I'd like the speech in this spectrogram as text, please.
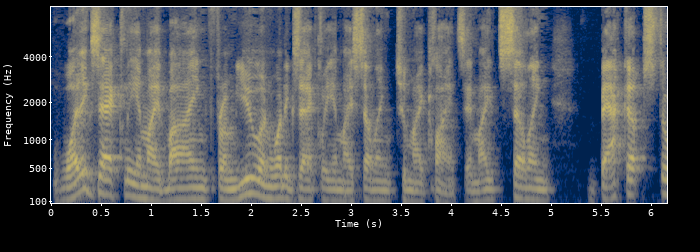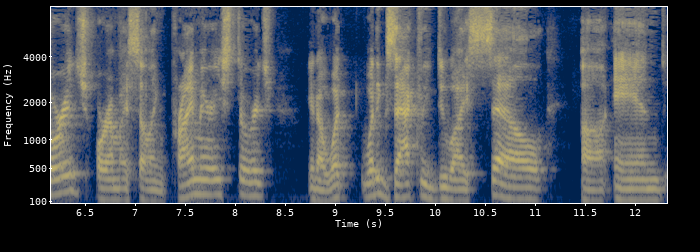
what exactly am I buying from you and what exactly am I selling to my clients? Am I selling backup storage or am I selling primary storage? You know, what, what exactly do I sell? Uh, and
